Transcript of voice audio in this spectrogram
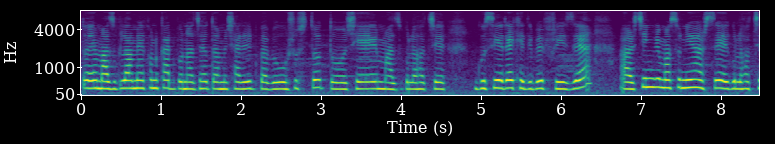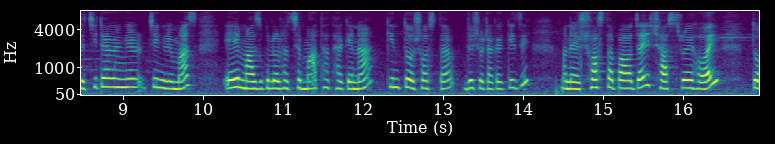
তো এই মাছগুলো আমি এখন কাটবো না, যেহেতু আমি শারীরিকভাবে অসুস্থ, তো সে মাছগুলো হচ্ছে গুছিয়ে রেখে দিবে ফ্রিজে। আর চিংড়ি মাছও নিয়ে আসছে, এগুলো হচ্ছে চিটাগাঙের চিংড়ি মাছ। এই মাছগুলোর হচ্ছে মাথা থাকে না, কিন্তু সস্তা দুশো টাকা কেজি। মানে সস্তা পাওয়া যায়, সাশ্রয় হয়। তো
